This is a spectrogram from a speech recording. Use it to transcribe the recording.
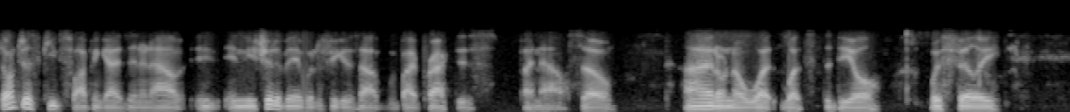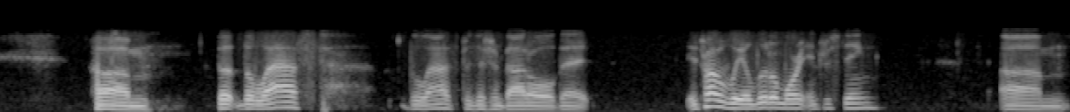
don't just keep swapping guys in and out. And you should have been able to figure this out by practice by now. So I don't know what what's the deal with Philly. Um, the the last the last position battle that is probably a little more interesting. Um,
